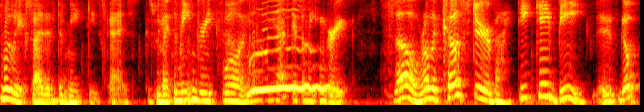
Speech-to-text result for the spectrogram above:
really excited to meet these guys because we got the meet and greet. Well, you had to get the meet and greet. So, Roller Coaster by DKB. Let's go.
